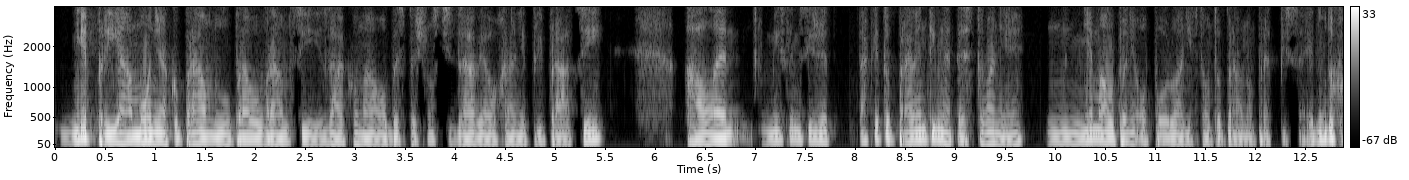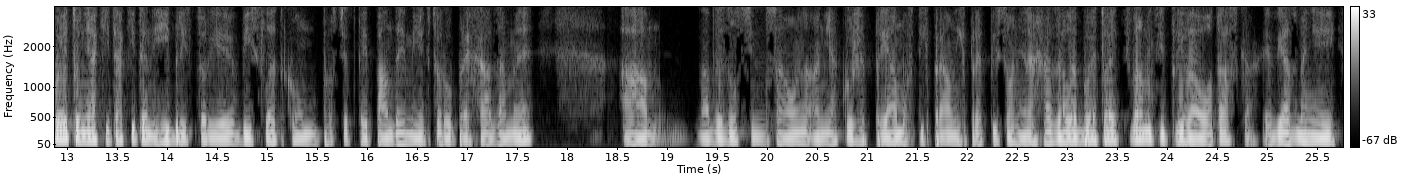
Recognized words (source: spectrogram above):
nepriamo nejakú právnu úpravu v rámci zákona o bezpečnosti zdravia a ochrane pri práci, ale myslím si, že takéto preventívne testovanie nemá úplne oporu ani v tomto právnom predpise. Jednoducho je to nejaký taký ten hybrid, ktorý je výsledkom proste tej pandémie, ktorou prechádzame a nadväznosti sa on ani akože priamo v tých právnych predpisoch nenachádza, lebo je to aj veľmi citlivá otázka. Je viac menej,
